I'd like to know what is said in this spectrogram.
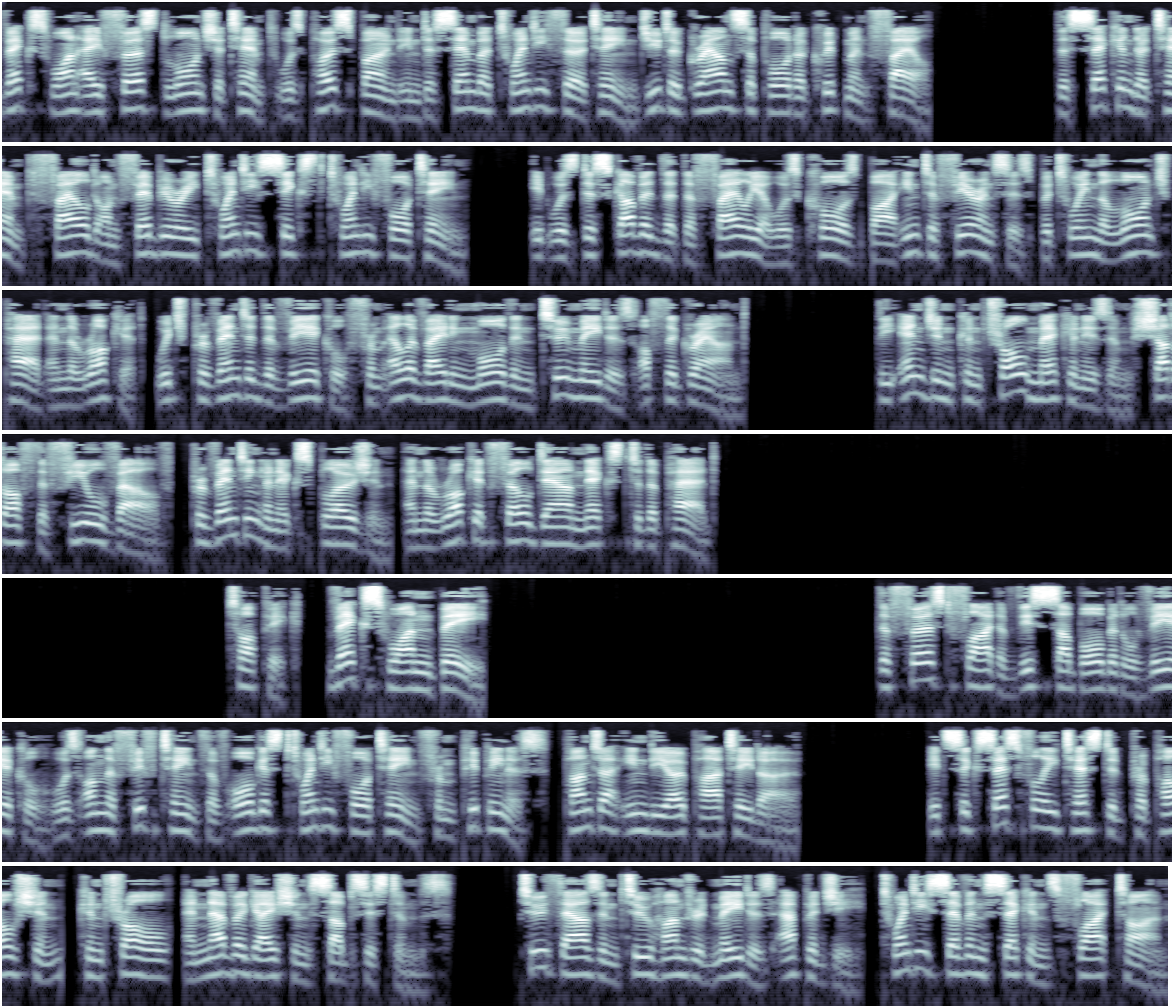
VEX 1A first launch attempt was postponed in December 2013 due to ground support equipment fail. The second attempt failed on February 26, 2014. It was discovered that the failure was caused by interferences between the launch pad and the rocket, which prevented the vehicle from elevating more than 2 meters off the ground. The engine control mechanism shut off the fuel valve, preventing an explosion, and the rocket fell down next to the pad. VEX 1B the first flight of this suborbital vehicle was on 15 August 2014 from Pipinas, Punta Indio Partido. It successfully tested propulsion, control, and navigation subsystems. 2,200 meters apogee, 27 seconds flight time.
